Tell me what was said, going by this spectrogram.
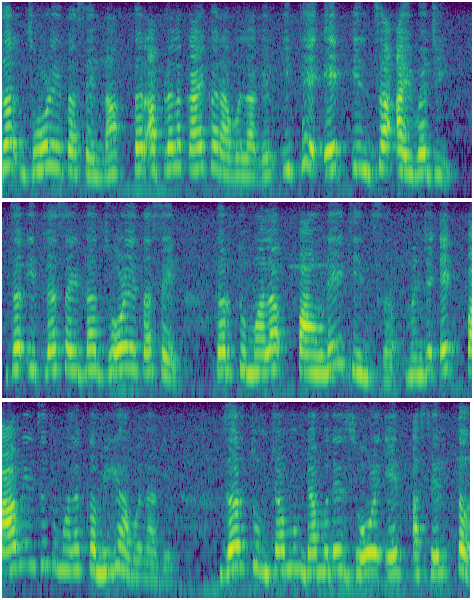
जर झोळ येत असेल ना तर आपल्याला काय करावं लागेल? इथे एक इंचाऐवजी जर इथल्या साईडला झोळ येत असेल तर तुम्हाला पावणे एक इंच म्हणजे एक पाव इंच तुम्हाला कमी घ्यावं लागेल. जर तुमच्या मुंड्यामध्ये झोळ येत असेल तर.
